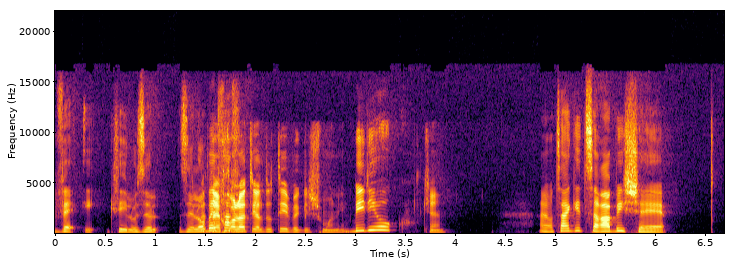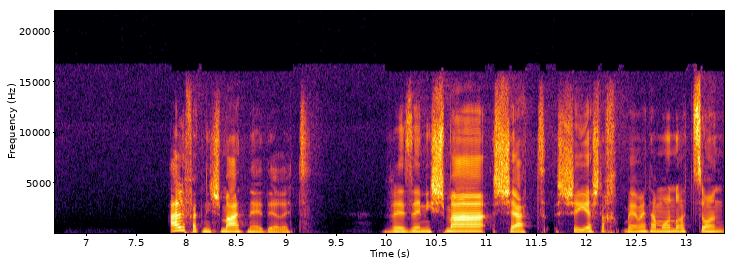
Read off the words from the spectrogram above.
וכאילו, זה, זה לא אתה בהכרח... יכול להיות ילדותי בגיל 80. בדיוק. כן. אני רוצה להגיד, שרבי, ש... א', את נשמעת נהדרת, וזה נשמע שאת, שיש לך באמת המון רצון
